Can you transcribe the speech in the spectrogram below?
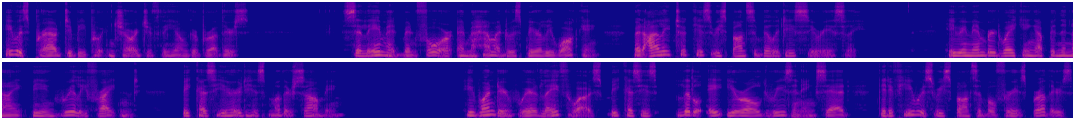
He was proud to be put in charge of the younger brothers. Selim had been four and Muhammad was barely walking, but Ali took his responsibilities seriously. He remembered waking up in the night being really frightened because he heard his mother sobbing. He wondered where Laith was because his little eight year old reasoning said that if he was responsible for his brothers,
